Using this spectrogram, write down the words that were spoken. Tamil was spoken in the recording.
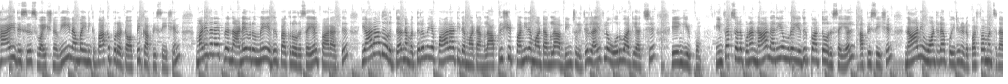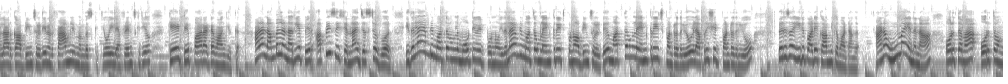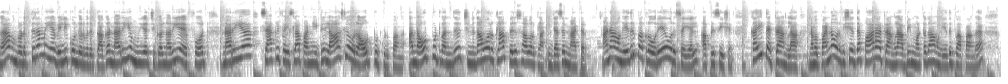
ஹாய் திஸ் இஸ் வைஷ்ணவி நம்ம இன்னைக்கு பார்க்க போகிற டாபிக் அப்ரிசியேஷன் மனிதனாய் பிறந்த அனைவருமே எதிர்பார்க்குற ஒரு செயல் பாராட்டு. யாராவது ஒருத்தர் நம்ம திறமையை பாராட்டிட மாட்டாங்களா அப்ரிஷியேட் பண்ணிட மாட்டாங்களா அப்படின்னு சொல்லிட்டு லைஃப்பில் ஒரு வாட்டியாச்சு ஏங்கியிருப்போம். இன்ஃபேக்ட் சொல்ல போனால் நான் நிறைய முறை எதிர்பார்த்த ஒரு செயல் அப்ரிசியேஷன் நானே வாண்டடாக போயிட்டு என்னோட பர்ஃபார்மன்ஸ் நல்லா இருக்கா அப்படின்னு சொல்லிட்டு என்னோட ஃபேமிலி மெம்பர்ஸ்கிட்டயோ இல்லை என் ஃப்ரெண்ட்ஸ்கிட்டயோ கேட்டு பாராட்ட வாங்கியிருக்கேன். ஆனால் நம்மள நிறைய பேர் அப்ரிசியேஷன்லாம் ஜஸ்ட் அ வேர்ட் இதெல்லாம் எப்படி மற்றவங்கள மோட்டிவேட் பண்ணும்? இதெல்லாம் எப்படி மற்றவங்கள என்கரேஜ் பண்ணும் அப்படின்னு சொல்லிட்டு மற்றவங்கள என்கரேஜ் பண்ணுறதுலையோ இல்லை அப்ரிஷியேட் பண்ணுறதுலையோ பெருசாக ஈடுபாடே காமிக்க மாட்டாங்க. ஆனால் உண்மை என்னென்னா ஒருத்தவன் ஒருத்தவங்க அவங்களோட திறமையை வெளிக்கொண்டு வருவதற்காக நிறைய முயற்சிகள் நிறைய எஃபர்ட் நிறைய சாக்ரிஃபைஸ்லாம் பண்ணிவிட்டு லாஸ்ட்டில் ஒரு அவுட்புட் கொடுப்பாங்க. அந்த அவுட்புட் வந்து சின்னதாகவும் இருக்கலாம் பெருசாகவும் இருக்கலாம். இட் டசன்ட் மேட்டர் ஆனால் அவங்க எதிர்பார்க்குற ஒரே ஒரு செயல் அப்ரிசியேஷன் கை தட்டுறாங்களா? நம்ம பண்ண ஒரு விஷயத்த பாராட்டுறாங்களா அப்படின்னு மட்டும் தான் அவங்க எதிர்பார்ப்பாங்க.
